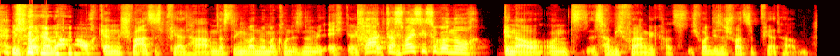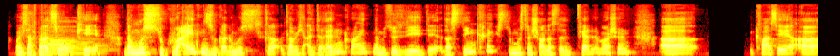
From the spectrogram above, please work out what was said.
ich wollte aber auch gerne ein schwarzes Pferd haben. Das Ding war nur, man konnte es nur mit Echtgeld Fuck, das weiß ich sogar noch. Genau, und das habe ich voll angekotzt. Ich wollte dieses schwarze Pferd haben. Und ich dachte mir halt so, okay, Ah, und dann musst du grinden sogar. Du musst, glaube glaub ich, alte Rennen grinden, damit du die, die, das Ding kriegst. Du musst dann schauen, dass dein Pferd immer schön äh, quasi, äh,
